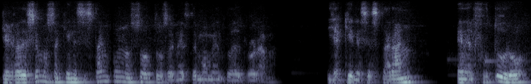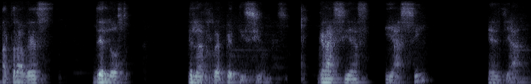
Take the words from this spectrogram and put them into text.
y agradecemos a quienes están con nosotros en este momento del programa y a quienes estarán en el futuro a través de, los, de las repeticiones. Gracias y así es ya.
